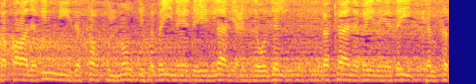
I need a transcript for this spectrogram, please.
فقال إني ذكرت الموقف بين يدي الله عز وجل فكان بين يدي كالقط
